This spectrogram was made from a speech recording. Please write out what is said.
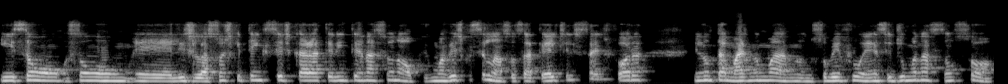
e são, são é, legislações que têm que ser de caráter internacional, porque uma vez que você lança o satélite, ele sai de fora, ele não está mais numa, sob a influência de uma nação só.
